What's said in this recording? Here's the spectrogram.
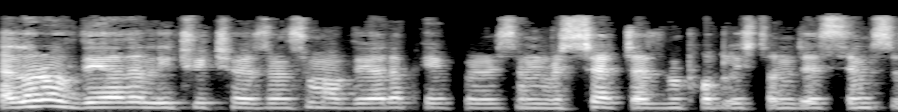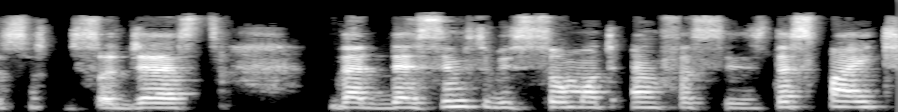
a lot of the other literatures and some of the other papers and research that's been published on this seems to su- suggest that there seems to be so much emphasis, despite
